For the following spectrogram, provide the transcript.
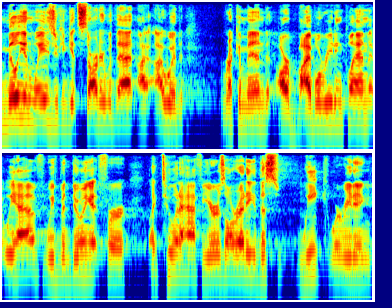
million ways you can get started with that. I, I, would recommend our Bible reading plan that we have. We've been doing it for like two and a half years already. This week, we're reading,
